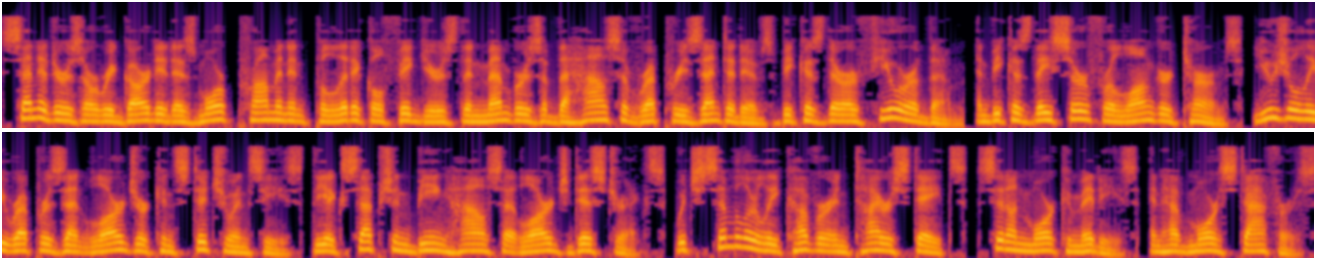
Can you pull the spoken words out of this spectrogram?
Senators are regarded as more prominent political figures than members of the House of Representatives because there are fewer of them, and because they serve for longer terms, usually represent larger constituencies, the exception being House at large districts, which similarly cover entire states, sit on more committees, and have more staffers.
